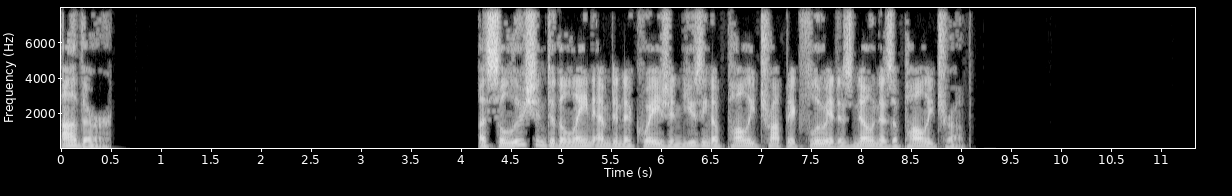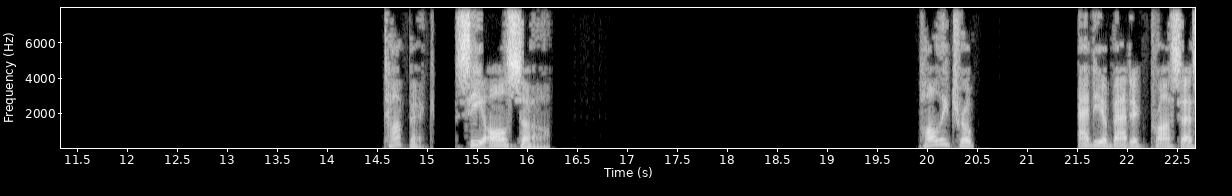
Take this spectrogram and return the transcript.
Other. A solution to the Lane-Emden equation using a polytropic fluid is known as a polytrope. See also. Polytrope. Adiabatic process.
